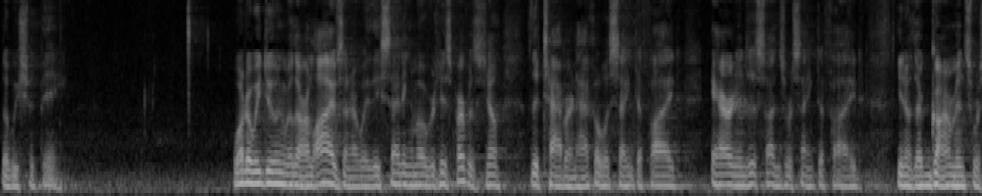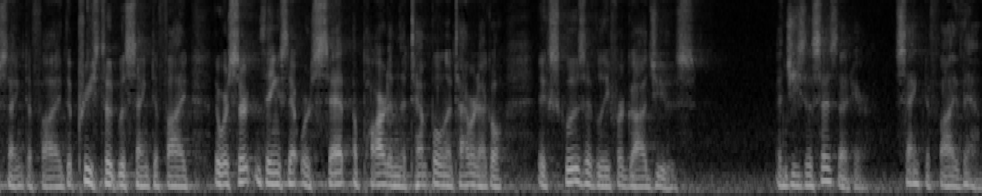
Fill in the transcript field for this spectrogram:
though we should be. What are we doing with our lives and are we setting them over to his purpose? You know, the tabernacle was sanctified, Aaron and his sons were sanctified, you know, their garments were sanctified, the priesthood was sanctified. There were certain things that were set apart in the temple and the tabernacle exclusively for God's use. And Jesus says that here sanctify them.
